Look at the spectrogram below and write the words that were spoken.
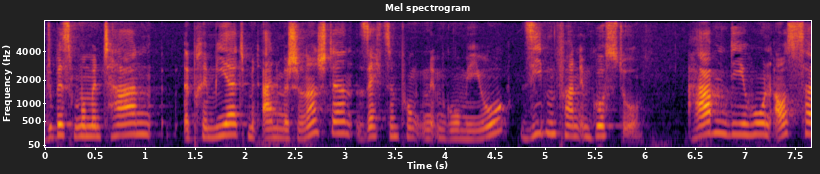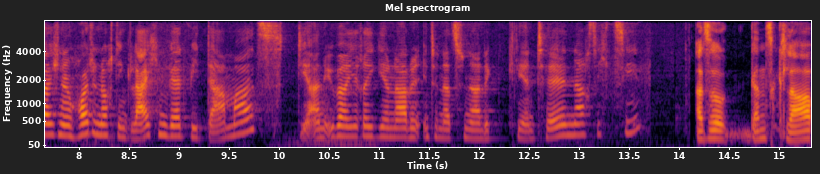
Du bist momentan prämiert mit einem Michelin-Stern, 16 Punkten im Gourmillot, 7 Pfannen im Gusto. Haben die hohen Auszeichnungen heute noch den gleichen Wert wie damals, die eine überregionale und internationale Klientel nach sich ziehen? Also ganz klar,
